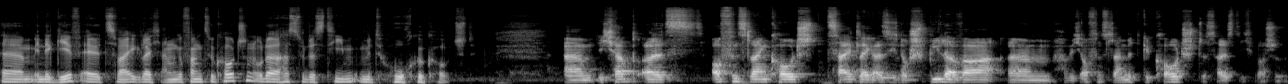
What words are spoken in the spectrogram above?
ähm, in der GFL 2 gleich angefangen zu coachen oder hast du das Team mit hochgecoacht? Ähm, ich habe als Offense Line Coach zeitgleich, als ich noch Spieler war, ähm, habe ich Offense Line mitgecoacht. Das heißt, ich war schon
